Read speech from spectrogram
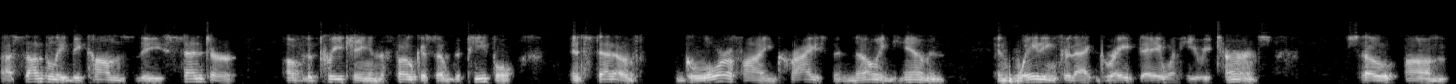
uh, suddenly becomes the center of the preaching and the focus of the people instead of glorifying Christ and knowing Him and, and waiting for that great day when He returns. So, um,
